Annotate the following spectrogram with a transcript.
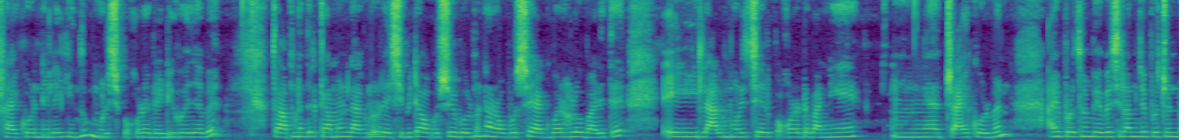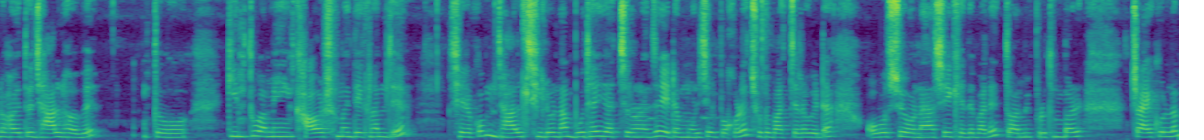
ফ্রাই করে নিলেই কিন্তু মরিচ পকোড়া রেডি হয়ে যাবে। তো আপনাদের কেমন লাগল রেসিপিটা অবশ্যই বলবেন। আর অবশ্যই একবার হলো বাড়িতে এই লাল মরিচের পকোড়াটা বানিয়ে ট্রাই করবেন। আমি প্রথমে ভেবেছিলাম যে প্রচণ্ড হয়তো ঝাল হবে। তো কিন্তু আমি খাওয়ার সময় দেখলাম যে সেরকম ঝাল ছিল না। বোঝাই যাচ্ছিল না যে এটা মরিচের পকোড়া। ছোটো বাচ্চারাও এটা অবশ্যই অনায়াসেই খেতে পারে। তো আমি প্রথমবার ট্রাই করলাম।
